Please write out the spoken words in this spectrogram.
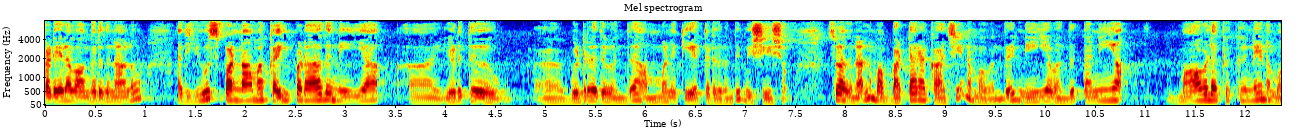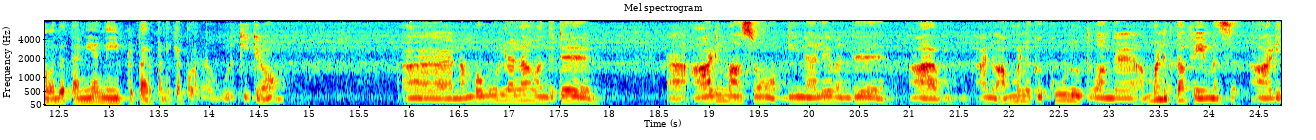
கடையில் வாங்குறதுனாலும் அது யூஸ் பண்ணாமல் கைப்படாத நெய்யாக எடுத்து விடுறது வந்து அம்மனுக்கு ஏற்றுறது வந்து விசேஷம். ஸோ அதனால் நம்ம பட்டரை காய்ச்சி நம்ம வந்து நெய்யை வந்து தனியாக மாவிளக்குக்குன்னே நம்ம வந்து தனியாக நெய் ப்ரிப்பேர் பண்ணிக்க போகிறோம் உருக்கிக்கிறோம். ஆஹ், நம்ம ஊர்லலாம் வந்துட்டு ஆடி மாதம் அப்படின்னாலே வந்து அம்மனுக்கு கூழ் ஊற்றுவாங்க அம்மனுக்கு தான் ஃபேமஸ் ஆடி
